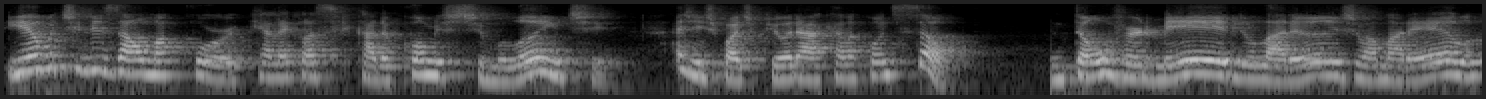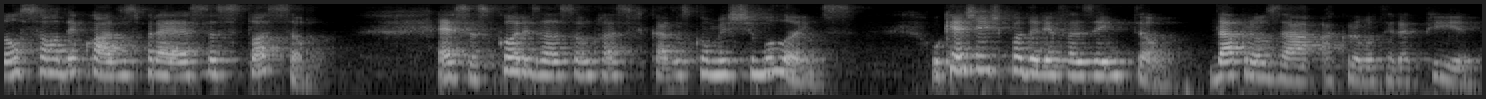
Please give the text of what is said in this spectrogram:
e eu utilizar uma cor que ela é classificada como estimulante, a gente pode piorar aquela condição. Então, o vermelho, o laranja, o amarelo não são adequados para essa situação. Essas cores elas são classificadas como estimulantes. O que a gente poderia fazer então? Dá para usar a cromoterapia?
